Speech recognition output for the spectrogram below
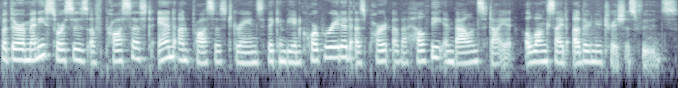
But there are many sources of processed and unprocessed grains that can be incorporated as part of a healthy and balanced diet alongside other nutritious foods.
